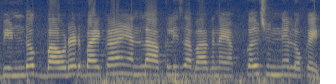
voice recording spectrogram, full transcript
बिंडोक बावडट बायका यांना अकलीचा भाग नाही अक्कल शून्य लोक आहेत.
